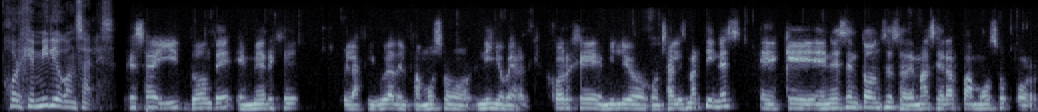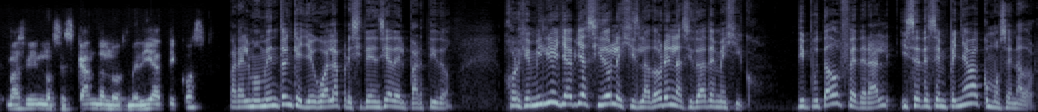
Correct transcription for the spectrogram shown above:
Jorge Emilio González. Es ahí donde emerge la figura del famoso niño verde, Jorge Emilio González Martínez, eh, que en ese entonces además era famoso por más bien los escándalos mediáticos. Para el momento en que llegó a la presidencia del partido, Jorge Emilio ya había sido legislador en la Ciudad de México, diputado federal y se desempeñaba como senador.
